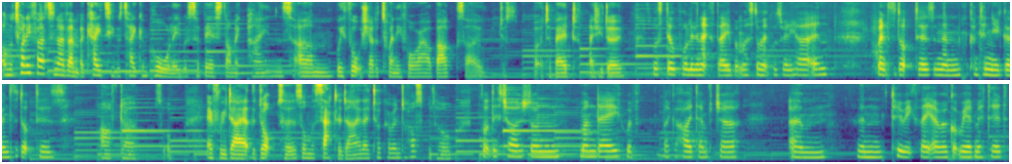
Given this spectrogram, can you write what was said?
On the 21st of November, Katie was taken poorly with severe stomach pains. Um, we thought she had a 24 hour bug, so just put her to bed, as you do. I was still poorly the next day, but my stomach was really hurting. Went to the doctors and then continued going to the doctors. After sort of every day at the doctor's on the Saturday, they took her into hospital. Got discharged on Monday with like a high temperature. Um, then two weeks later, I got readmitted.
